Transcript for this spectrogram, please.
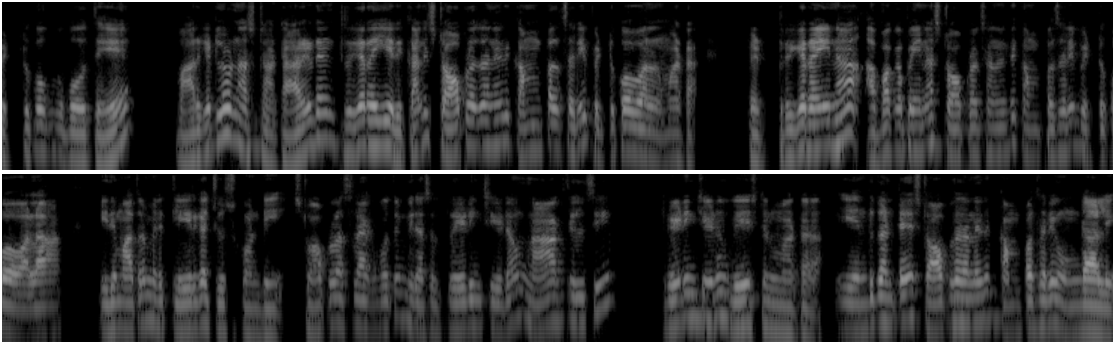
పెట్టుకోకపోతే మార్కెట్లో నా టార్గెట్ అనేది ట్రిగర్ అయ్యేది. కానీ స్టాప్ లాస్ అనేది కంపల్సరీ పెట్టుకోవాలన్నమాట. ట్రిగర్ అయినా అవ్వకపోయినా స్టాప్ లాస్ అనేది కంపల్సరీ పెట్టుకోవాలా? ఇది మాత్రం మీరు క్లియర్గా చూసుకోండి. స్టాప్ లాస్ లేకపోతే మీరు అసలు ట్రేడింగ్ చేయడం నాకు తెలిసి ట్రేడింగ్ చేయడం వేస్ట్ అనమాట ఎందుకంటే స్టాప్ లాస్ అనేది కంపల్సరీ ఉండాలి.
